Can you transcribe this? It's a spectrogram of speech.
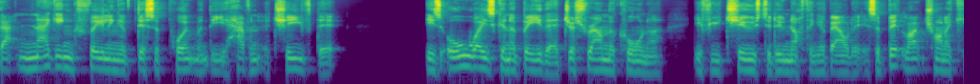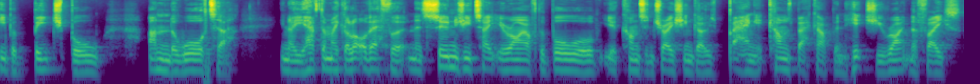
that nagging feeling of disappointment that you haven't achieved it is always going to be there just round the corner if you choose to do nothing about it. It's a bit like trying to keep a beach ball underwater. you know, you have to make a lot of effort. And as soon as you take your eye off the ball or your concentration goes bang, it comes back up and hits you right in the face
